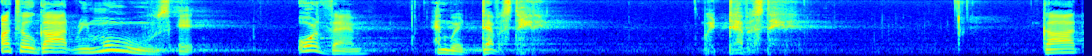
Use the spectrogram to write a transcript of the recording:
until God removes it or them, and we're devastated. We're devastated. God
